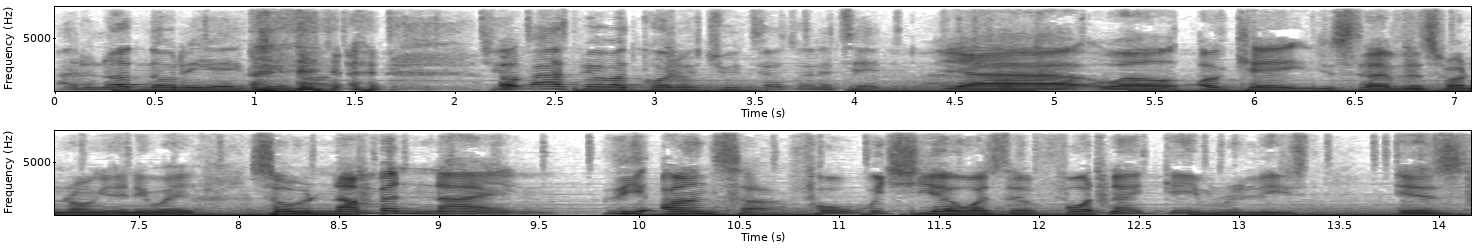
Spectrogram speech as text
I do not know the year it came out. Should have asked me about Call of Duty. I was gonna tell you. Yeah, well, okay, you still have this one wrong anyway. So, number nine, the answer for which year was the Fortnite game released is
